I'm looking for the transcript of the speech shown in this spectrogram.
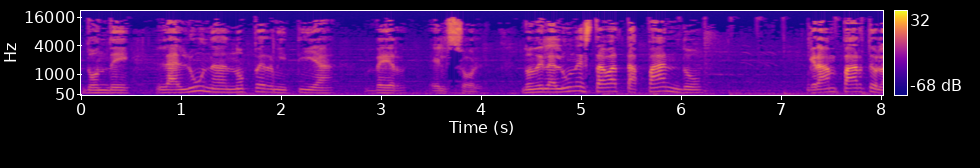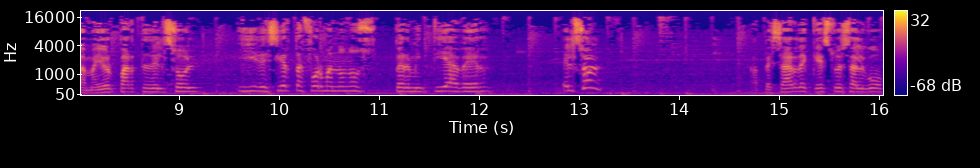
donde la luna no permitía ver el sol, donde la luna estaba tapando gran parte o la mayor parte del sol y de cierta forma no nos permitía ver el sol. A pesar de que esto es algo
